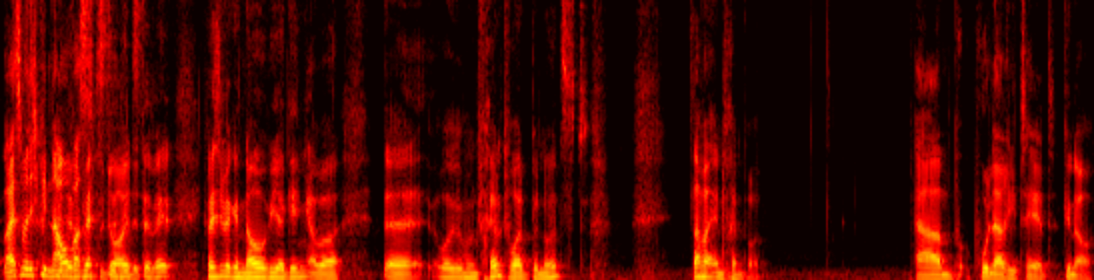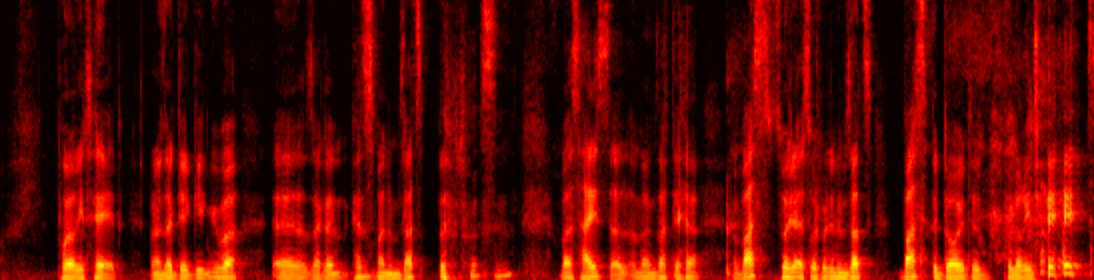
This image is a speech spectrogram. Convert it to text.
weiß man nicht genau, was es beste Witz bedeutet. Der Welt. Ich weiß nicht mehr genau, wie er ging, aber äh, wo man ein Fremdwort benutzt. Sag mal ein Fremdwort. Ähm, Polarität. Genau. Polarität. Und dann sagt der Gegenüber, äh, sagt dann, kannst du es mal in einem Satz benutzen? Was heißt das? Und dann sagt er, was, zum Beispiel, zum Beispiel in einem Satz, was bedeutet Polarität?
